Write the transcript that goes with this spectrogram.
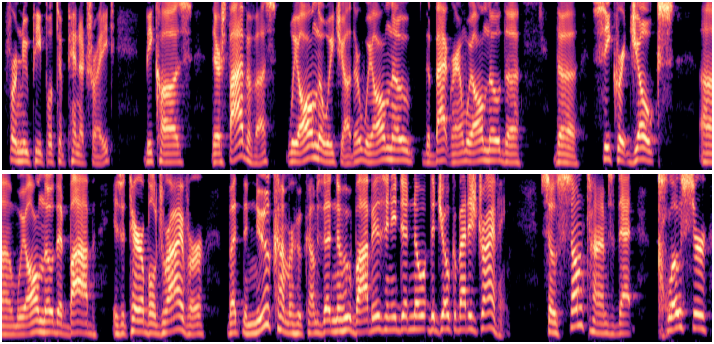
for new people to penetrate because there's five of us. We all know each other. We all know the background. We all know the, the secret jokes. Uh, we all know that Bob is a terrible driver, but the newcomer who comes doesn't know who Bob is and he didn't know the joke about his driving. So sometimes that closer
